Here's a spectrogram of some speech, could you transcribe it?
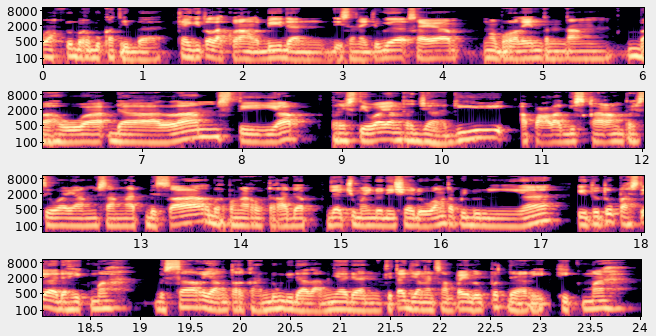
waktu berbuka tiba. Kayak gitulah kurang lebih dan di sana juga saya ngobrolin tentang bahwa dalam setiap peristiwa yang terjadi, apalagi sekarang peristiwa yang sangat besar berpengaruh terhadap gak cuma Indonesia doang tapi dunia, itu tuh pasti ada hikmah besar yang terkandung di dalamnya dan kita jangan sampai luput dari hikmah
